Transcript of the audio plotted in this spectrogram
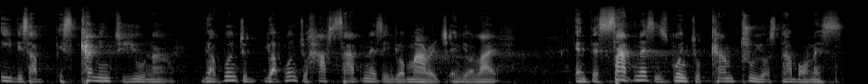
Eve is, is coming to you now. You are, going to, you are going to have sadness in your marriage and your life. And the sadness is going to come through your stubbornness.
